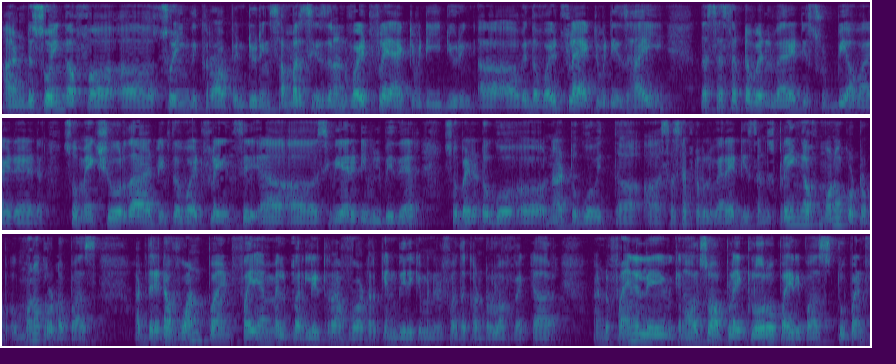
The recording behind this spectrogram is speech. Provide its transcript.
and sowing of uh, uh, sowing the crop in during summer season and whitefly activity during uh, when the whitefly activity is high the susceptible varieties should be avoided. So make sure that if the whitefly severity will be there so better to go not to go with susceptible varieties. And spraying of monocrotophos at the rate of 1.5 ml per liter of water can be recommended for the control of vector. And finally we can also apply chlorpyrifos 2.5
